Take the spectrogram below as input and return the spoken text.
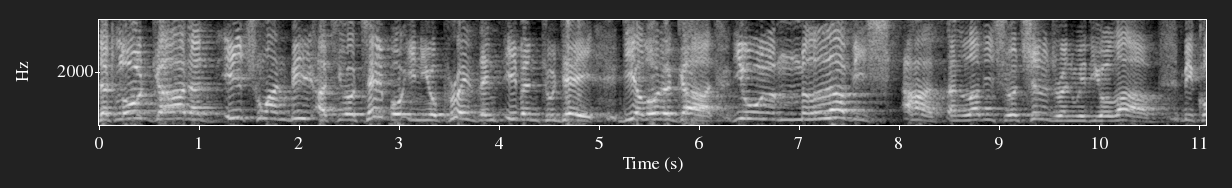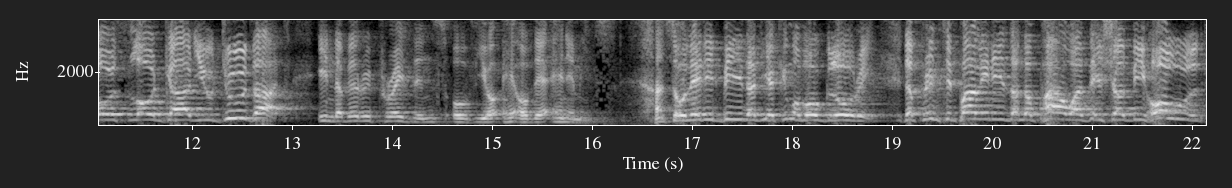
That, Lord God, as each one be at your table in your presence even today, dear Lord God, you will lavish us and lavish your children with your love because, Lord God, you do that in the very presence of, your, of their enemies. And so let it be that the King of all glory, the principalities and the powers, they shall behold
